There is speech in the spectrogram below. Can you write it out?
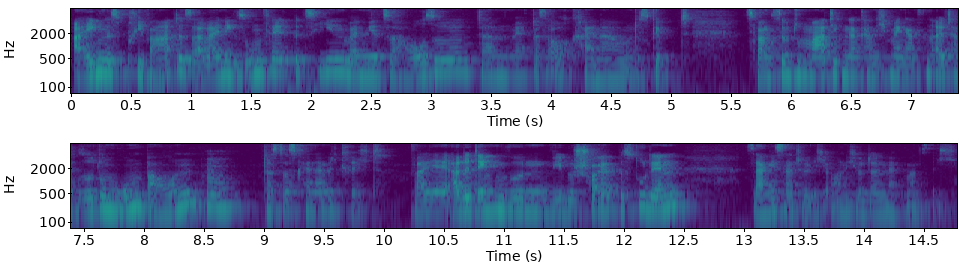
eigenes privates, alleiniges Umfeld beziehen, bei mir zu Hause, dann merkt das auch keiner. Und es gibt Zwangssymptomatiken, da kann ich meinen ganzen Alltag so dumm rumbauen, mhm. dass das keiner mitkriegt. Weil ja alle denken würden, wie bescheuert bist du denn? Sage ich es natürlich auch nicht und dann merkt man es nicht.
